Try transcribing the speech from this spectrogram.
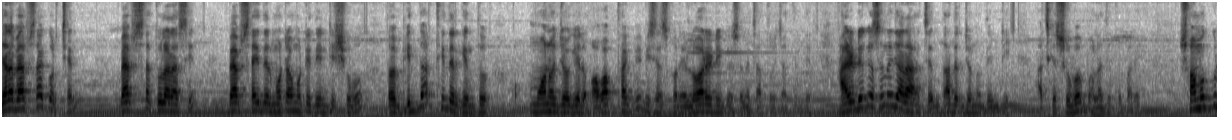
যারা ব্যবসা করছেন, ব্যবসা তুলা রাশির ব্যবসায়ীদের মোটামুটি দিনটি শুভ, তবে বিদ্যার্থীদের কিন্তু মনোযোগের অভাব থাকবে, বিশেষ করে লোয়ার এডুকেশনের ছাত্রছাত্রীদের। হায়ার এডুকেশনে যারা আছেন, তাদের জন্য দিনটি আজকে শুভ বলা যেতে পারে। সমগ্র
